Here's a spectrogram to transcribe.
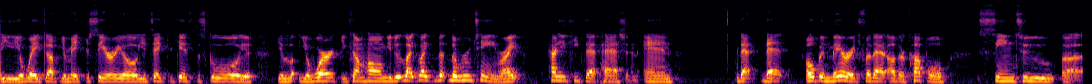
you wake up, you make your cereal, you take your kids to school, you you you work, you come home, you do like like the, the routine, right? How do you keep that passion? And that that open marriage for that other couple seemed to uh,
